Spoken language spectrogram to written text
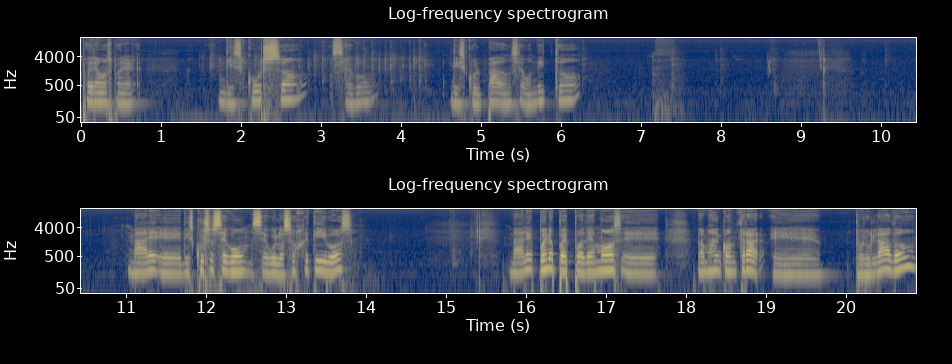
podríamos poner discurso según, disculpado un segundito, Vale, eh, discurso según, según los objetivos. Vale, bueno, pues podemos, eh, vamos a encontrar, por un lado,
